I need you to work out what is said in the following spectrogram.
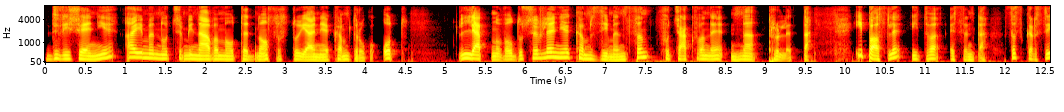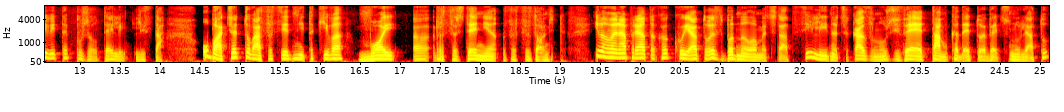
движение, а именно, че минаваме от едно състояние към друго. От лятно въодушевление към зимен сън в очакване на пролетта. И после идва есента с красивите пожълтели листа. Обаче това са си едни такива мои а, разсъждения за сезоните. Имам една приятелка, която е сбъднала мечтата си, или иначе казано, живее там, където е вечно лято.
